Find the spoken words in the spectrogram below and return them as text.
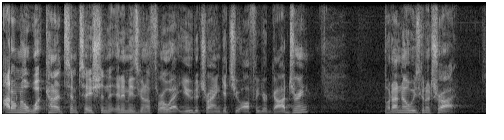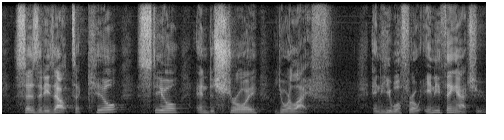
I don't know what kind of temptation the enemy is going to throw at you to try and get you off of your God dream, but I know he's going to try says that he's out to kill, steal, and destroy your life. And he will throw anything at you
